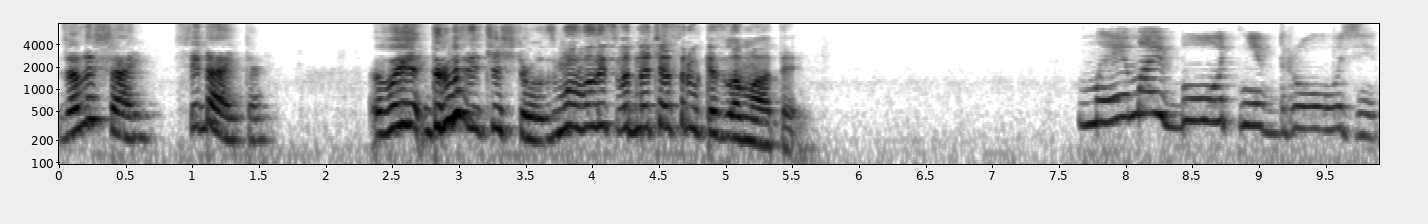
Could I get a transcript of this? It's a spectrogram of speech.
Залишай, сідайте. Ви друзі чи що? Змовились водночас руки зламати. Ми майбутні друзі.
